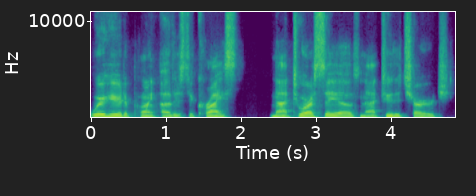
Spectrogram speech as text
we're here to point others to Christ, not to ourselves, not to the church.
